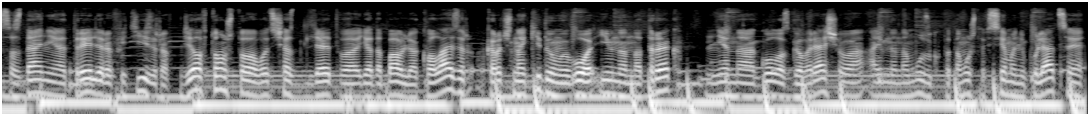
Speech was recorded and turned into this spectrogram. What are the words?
создания трейлеров и тизеров. Дело в том, что вот сейчас для этого я добавлю аквалайзер. Короче, накидываем его именно на трек, не на голос говорящего, а именно на музыку, потому что все манипуляции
